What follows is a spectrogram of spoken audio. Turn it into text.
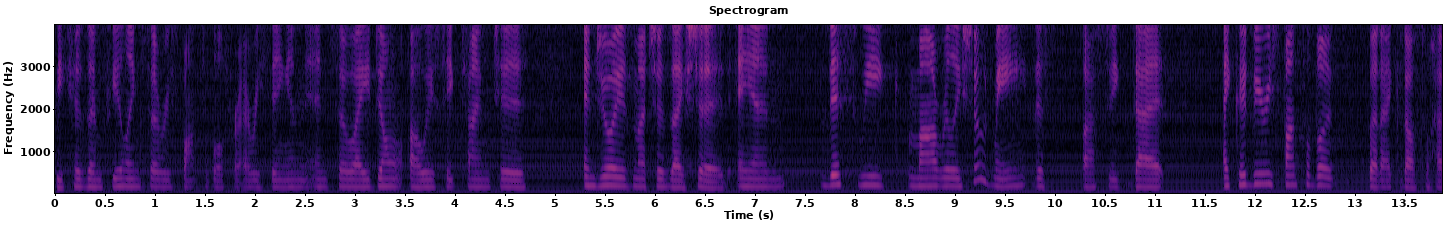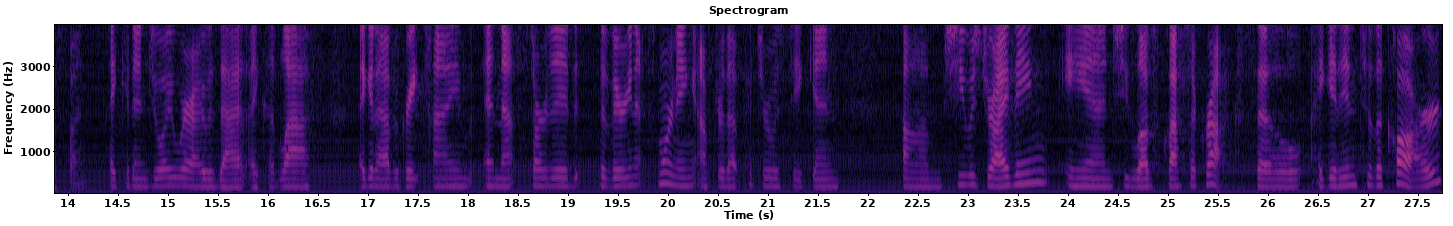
because I'm feeling so responsible for everything. And, and so I don't always take time to enjoy as much as I should. And this week, Ma really showed me this last week that I could be responsible, but I could also have fun. I could enjoy where I was at. I could laugh. I could have a great time. And that started the very next morning after that picture was taken. Um, she was driving and she loves classic rock. So I get into the car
